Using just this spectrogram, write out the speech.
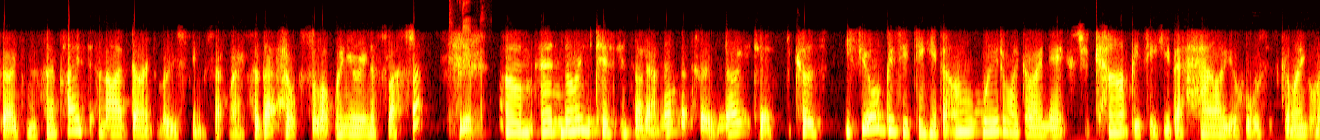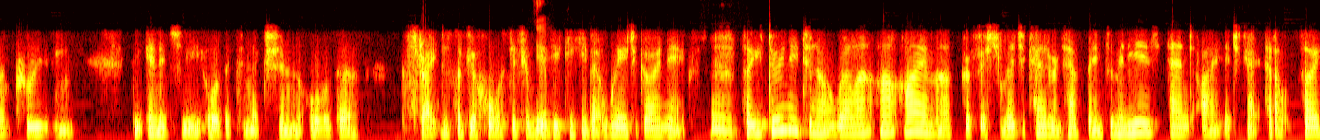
goes in the same place and I don't lose things that way. So that helps a lot when you're in a fluster. Yep. Um, and know your test inside out. Number three, know your test. Because if you're busy thinking about, oh, where do I go next? You can't be thinking about how your horse is going or improving the energy or the connection or the straightness of your horse if you're yep. busy thinking about where to go next. Mm. So you do need to know, well, I, I am a professional educator and have been for many years, and I educate adults. So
